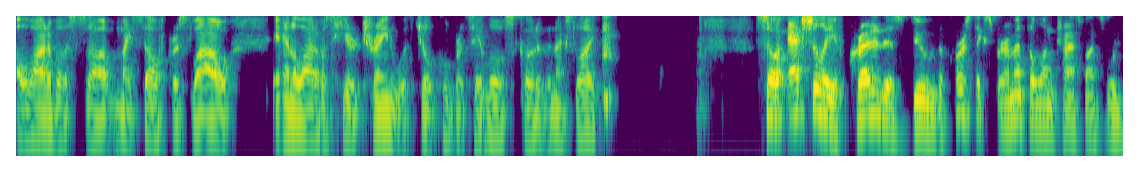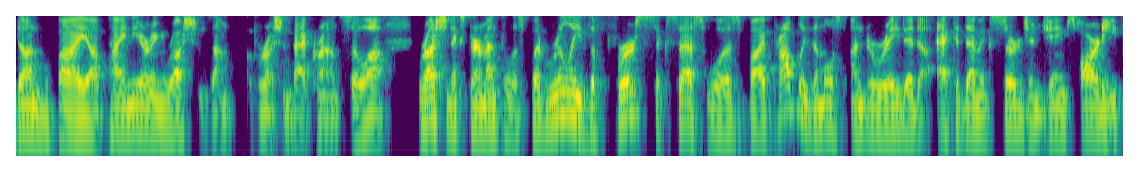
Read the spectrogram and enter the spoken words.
a lot of us, uh, myself, Chris Lau, and a lot of us here trained with Joel Cooper at St. Louis. Go to the next slide. So actually, if credit is due, the first experimental lung transplants were done by uh, pioneering Russians. I'm of Russian background, so uh, Russian experimentalists. But really, the first success was by probably the most underrated academic surgeon, James Hardy,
